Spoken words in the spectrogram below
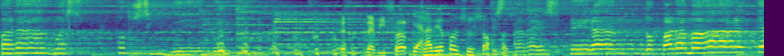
paraguas por si llueve. Previsor. Ya la veo con sus Te ojos. estará esperando para amarte.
